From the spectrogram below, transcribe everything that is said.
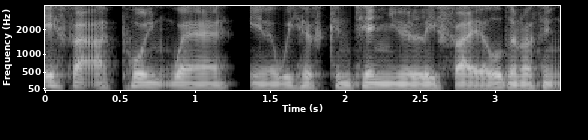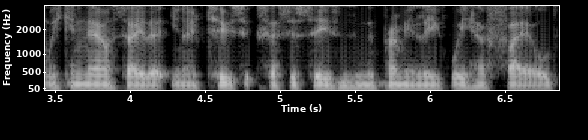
if at a point where you know we have continually failed, and I think we can now say that you know two successive seasons in the Premier League we have failed,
